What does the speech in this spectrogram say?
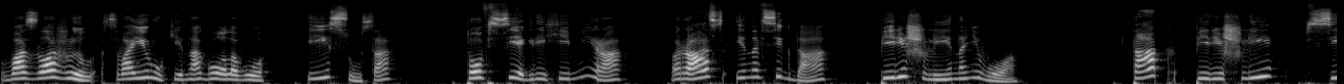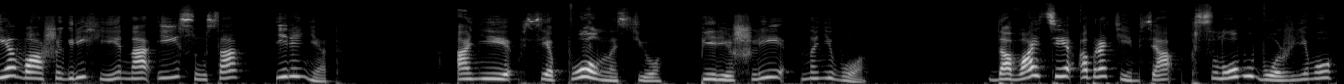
возложил свои руки на голову Иисуса, то все грехи мира – раз и навсегда перешли на Него. Так перешли все ваши грехи на Иисуса или нет? Они все полностью перешли на Него. Давайте обратимся к Слову Божьему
